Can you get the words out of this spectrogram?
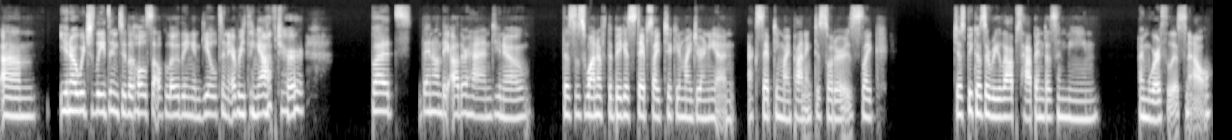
um you know which leads into the whole self-loathing and guilt and everything after. But then on the other hand you know this is one of the biggest steps i took in my journey and accepting my panic disorder is like just because a relapse happened doesn't mean i'm worthless now.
